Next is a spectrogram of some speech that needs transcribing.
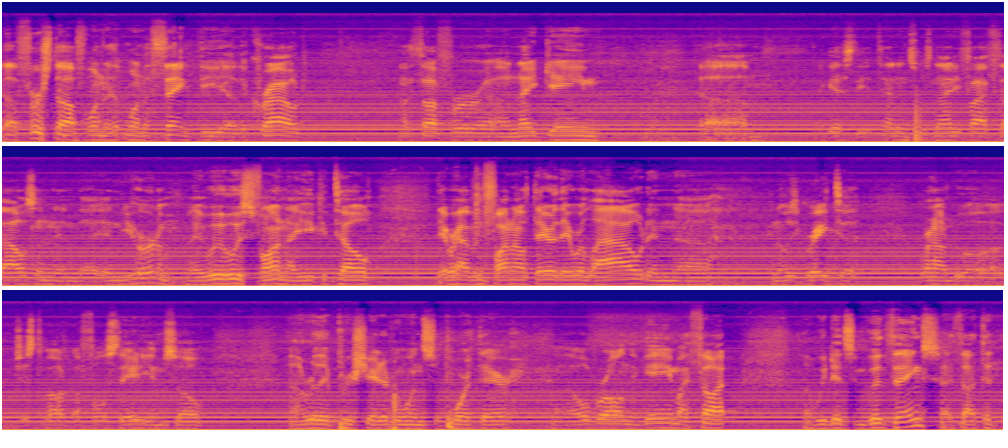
Uh, first off, want to want to thank the uh, the crowd. I thought for a night game, um, I guess the attendance was 95,000, and uh, and you heard them. It, it was fun. Uh, you could tell they were having fun out there. They were loud, and, and it was great to run to a, just about a full stadium. So I really appreciate everyone's support there. Overall in the game, I thought we did some good things. I thought that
